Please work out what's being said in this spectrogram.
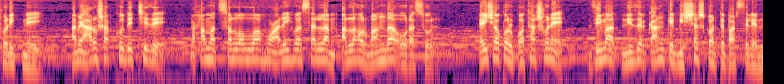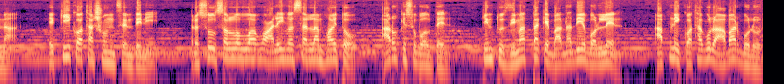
শরিক নেই। আমি আরও সাক্ষ্য দিচ্ছি যে, মোহাম্মদ সাল্লাহ আলহিহাসাল্লাম আল্লাহর বান্দা ও রাসূল। এই সকল কথা শুনে জিমাত নিজের কানকে বিশ্বাস করতে পারছিলেন না। এ কি কথা শুনছেন তিনি? রসুল সাল্লাহ আলহিহাসাল্লাম হয়তো আরও কিছু বলতেন, কিন্তু জিমাত তাকে বাধা দিয়ে বললেন, আপনি কথাগুলো আবার বলুন।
